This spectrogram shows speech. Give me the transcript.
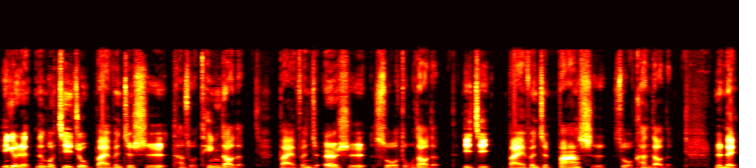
一个人能够记住百分之十他所听到的，百分之二十所读到的，以及百分之八十所看到的。人类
